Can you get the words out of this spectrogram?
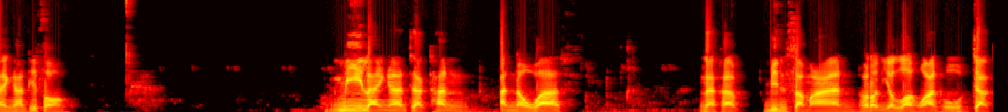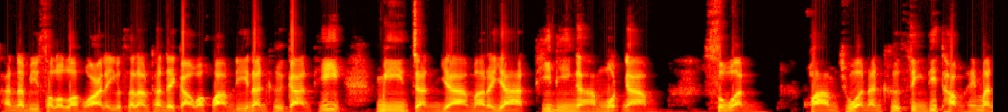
รายงานที่สองมีรายงานจากท่านอันนาวาสนะครับ บินซามานรอดิยัลลอฮุอันฮูจากท่านนบีสุลต่านละฮ์อะลัยฮิวะสัลลัมท่านได้กล่าวว่าความดีนั้นคือการที่มีจรรยามารยาทที่ดีงามงดงาม ส่วนความชั่วนั้นคือสิ่งที่ทำให้มัน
